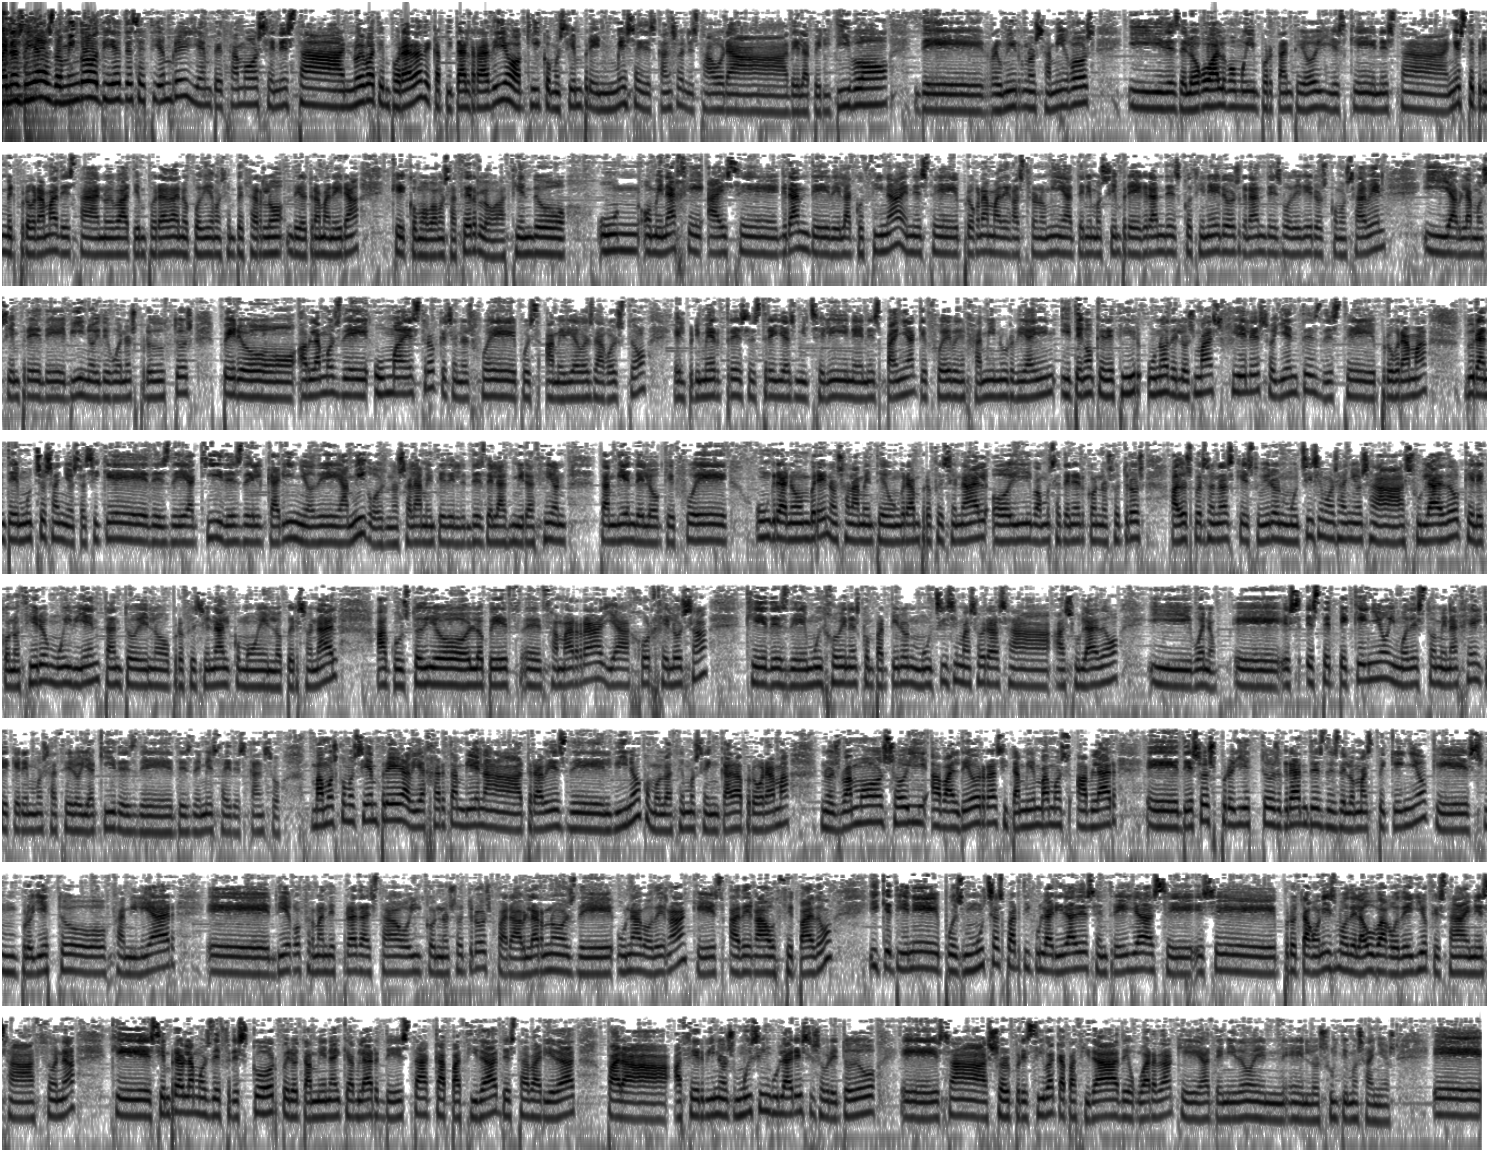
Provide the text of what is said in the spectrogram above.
Buenos días, domingo 10 de septiembre y empezamos en esta nueva temporada de Capital Radio, aquí como siempre en mesa y descanso en esta hora del aperitivo, de reunirnos amigos y desde luego algo muy importante hoy es que en esta en este primer programa de esta nueva temporada no podíamos empezarlo de otra manera que como vamos a hacerlo, haciendo un homenaje a ese grande de la cocina. En este programa de gastronomía tenemos siempre grandes cocineros, grandes bodegueros, como saben, y hablamos siempre de vino y de buenos productos, pero hablamos de un maestro que se nos fue pues a mediados de agosto, el primer tres estrellas Michelin en España, que fue Benjamín Urdiain, y tengo que decir uno de los más fieles oyentes de este programa durante muchos años. Así que desde aquí, desde el cariño de amigos, no solamente desde la admiración también de lo que fue un gran hombre, no solamente un gran profesional, hoy vamos a tener con nosotros a dos personas que estuvieron muchísimos años a su lado, que le conocieron muy bien, tanto en lo profesional como en lo personal, a Custodio López eh, Zamarra y a Jorge Losa, que desde muy jóvenes compartieron muchísimas horas a, su lado y bueno, eh, es este pequeño y modesto homenaje el que queremos hacer hoy aquí desde, desde Mesa y Descanso. Vamos como siempre a viajar también a, través del vino, como lo hacemos en cada programa. Nos vamos hoy a Valdeorras y también vamos a hablar eh, de esos proyectos grandes desde lo más pequeño, que es un proyecto familiar. Eh, Diego Fernández Prada está hoy con nosotros para hablarnos de una bodega que es Adega Ocepado y que tiene pues muchas particularidades, entre ellas eh, ese protagonismo de la uva Godello que está en esa zona, que siempre hablamos de frescor, pero también hay que hablar de esta capacidad, de esta variedad para hacer vinos muy singulares y sobre todo eh, esa sorpresiva capacidad de guarda que ha tenido en, en los últimos años.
